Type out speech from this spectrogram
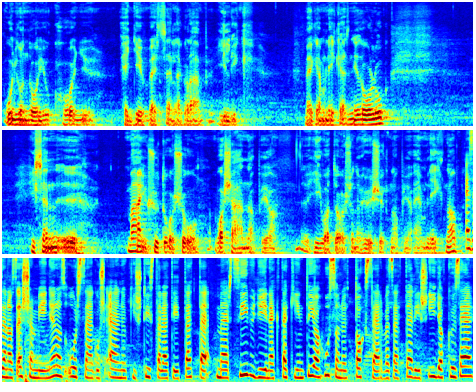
úgy gondoljuk, hogy egy évben egyszer legalább illik megemlékezni róluk, hiszen május utolsó vasárnapja hivatalosan a Hősök napja, emléknap. Ezen az eseményen az országos elnök is tiszteletét tette, mert szívügyének tekinti a 25 tagszervezettel és így a közel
